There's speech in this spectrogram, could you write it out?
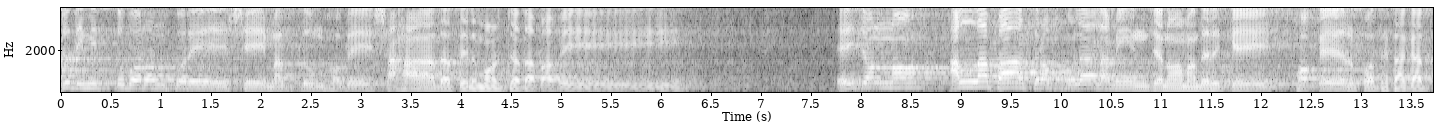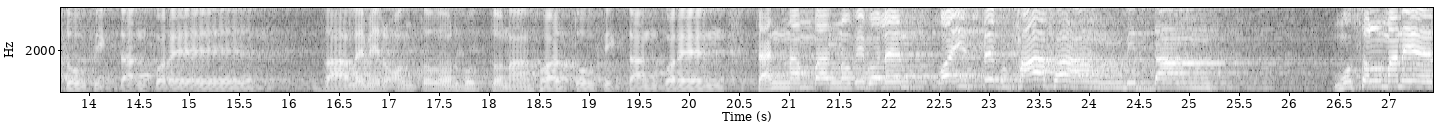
যদি মৃত্যুবরণ করে, সে মাজলুম হবে, শাহাদাতের মর্যাদা পাবে। এই জন্য আল্লাহ পাক রব্বুল আলামিন যেন আমাদেরকে হকের পথে থাকার তৌফিক দান করেন। জালেমের অন্তর্ভুক্ত না হওয়ার তৌফিক দান করেন। চার নাম্বার নবী বলেন বিদ্যাম মুসলমানের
